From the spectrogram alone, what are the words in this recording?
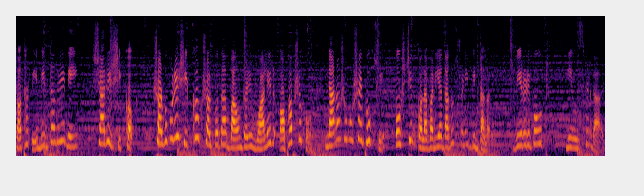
তথাপি বিদ্যালয়ে নেই শারীর শিক্ষক। সর্বোপরি শিক্ষক স্বল্পতা বাউন্ডারি ওয়ালের অভাবসহ নানা সমস্যায় ভুগছে পশ্চিম কলাবাড়িয়া দ্বাদশ শ্রেণি বিদ্যালয়। ব্যুরো রিপোর্ট, নিউজ ভ্যানগার্ড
